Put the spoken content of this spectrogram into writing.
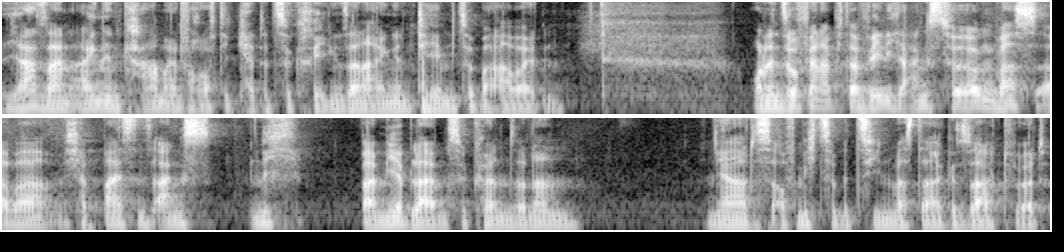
ja, seinen eigenen Kram einfach auf die Kette zu kriegen, seine eigenen Themen zu bearbeiten. Und insofern habe ich da wenig Angst für irgendwas, aber ich habe meistens Angst, nicht bei mir bleiben zu können, sondern ja, das auf mich zu beziehen, was da gesagt wird.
